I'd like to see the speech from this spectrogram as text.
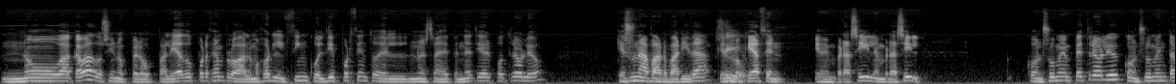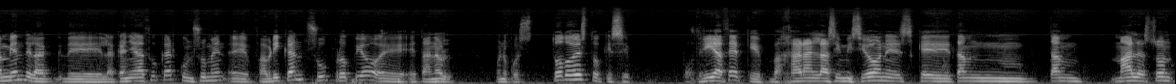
no acabado, sino pero paliado, por ejemplo, a lo mejor el 5 o el 10% de nuestra dependencia del petróleo, que es una barbaridad, que Sí. es lo que hacen en Brasil. En Brasil consumen petróleo y consumen también de la, de la caña de azúcar, consumen, eh, fabrican su propio eh, etanol. Bueno, pues todo esto que se podría hacer que bajaran las emisiones que tan, tan malas son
